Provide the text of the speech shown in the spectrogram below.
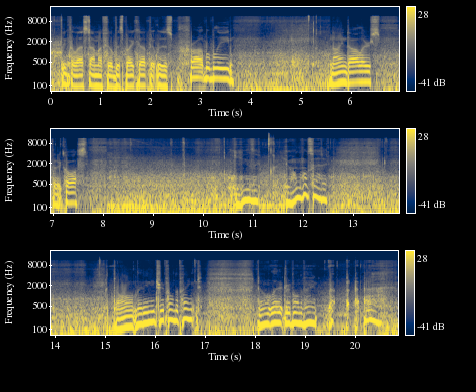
I think the last time I filled this bike up, it was probably nine dollars that it cost. Easy, you almost had it. Don't let any drip on the paint. Don't let it drip on the paint. Ah, ah, ah, ah.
